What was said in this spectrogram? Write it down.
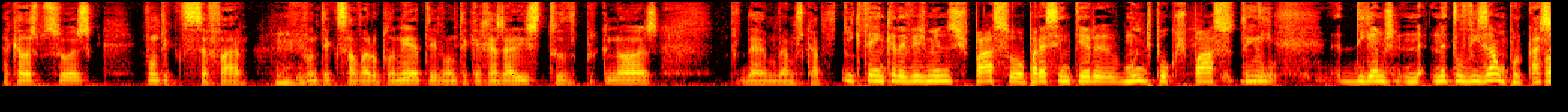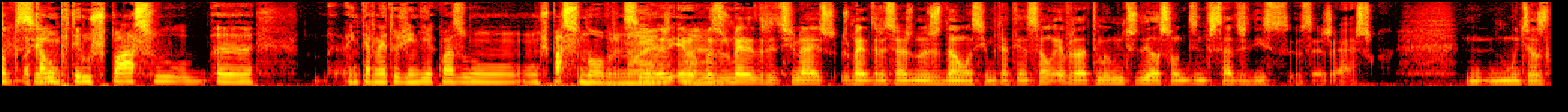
àquelas pessoas que vão ter que se safar Uhum. e vão ter que salvar o planeta e vão ter que arranjar isto tudo porque nós damos cabo de tudo. e que têm cada vez menos espaço, ou parecem ter muito pouco espaço, di- digamos, na, na televisão, porque pronto, acabam por ter o espaço. ah, a internet hoje em dia é quase um, um espaço nobre, não Sim, é? mas, é, mas os médias tradicionais, os médias tradicionais não lhes dão assim muita atenção. É verdade, também muitos deles são desinteressados disso. Ou seja, acho que muitos deles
